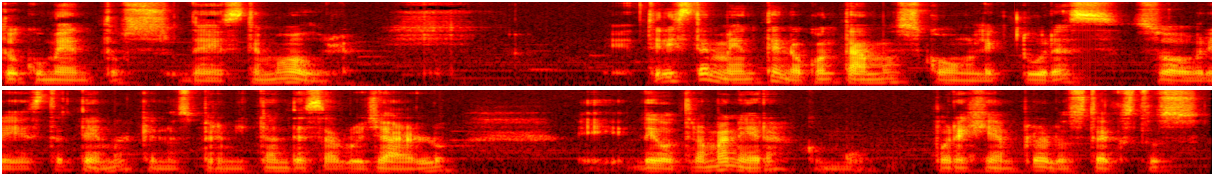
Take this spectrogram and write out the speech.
documentos de este módulo. Tristemente no contamos con lecturas sobre este tema que nos permitan desarrollarlo eh, de otra manera, como por ejemplo los textos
